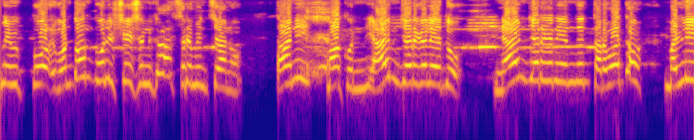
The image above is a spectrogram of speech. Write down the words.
మేము వన్ టౌన్ పోలీస్ స్టేషన్కి ఆశ్రమించాను. కానీ మాకు న్యాయం జరగలేదు. న్యాయం జరగలేదు తర్వాత మళ్ళీ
